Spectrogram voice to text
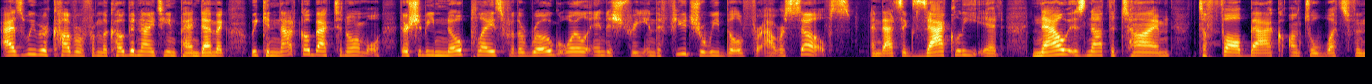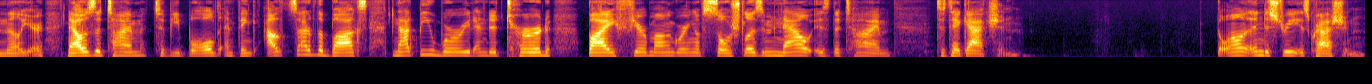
As we recover from the COVID 19 pandemic, we cannot go back to normal. There should be no place for the rogue oil industry in the future we build for ourselves. And that's exactly it. Now is not the time to fall back onto what's familiar. Now is the time to be bold and think outside of the box, not be worried and deterred by fear mongering of socialism. Now is the time to take action. The oil industry is crashing.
